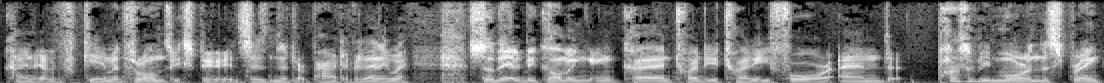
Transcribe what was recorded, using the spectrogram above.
kind of Game of Thrones experience, isn't it, or part of it anyway? So they'll be coming in, uh, in 2024 and possibly more in the spring.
